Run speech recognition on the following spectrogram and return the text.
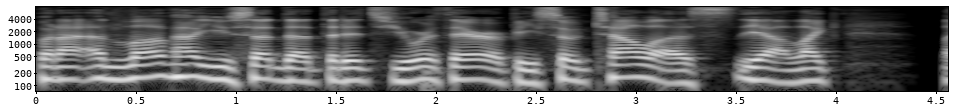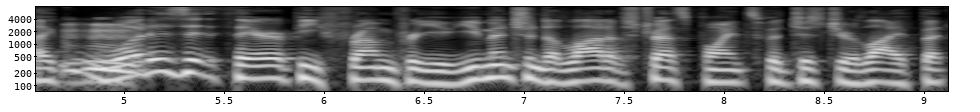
But I, I, love how you said that, that it's your therapy. So tell us, yeah, like, like mm-hmm. what is it therapy from for you? You mentioned a lot of stress points with just your life, but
